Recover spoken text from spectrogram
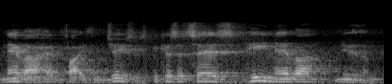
never had faith in Jesus because it says he never knew them.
